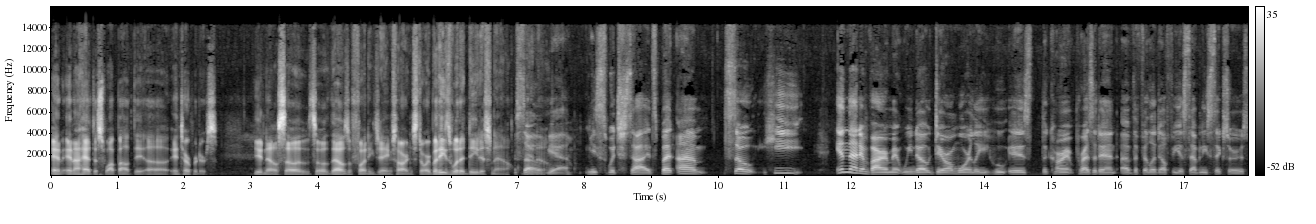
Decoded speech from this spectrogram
And and I had to swap out the uh, interpreters, you know. So so that was a funny James Harden story, but he's with Adidas now. you So know. yeah, he switched sides. But um, so he, in that environment, we know Daryl Morey, who is the current president of the Philadelphia 76ers,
